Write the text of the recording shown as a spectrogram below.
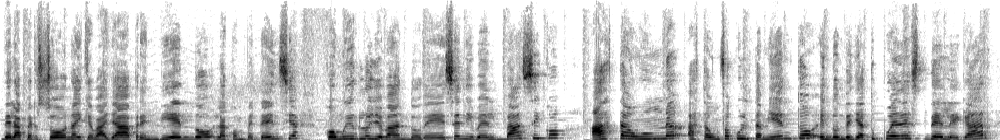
de la persona y que vaya aprendiendo la competencia, cómo irlo llevando de ese nivel básico hasta, una, hasta un facultamiento en donde ya tú puedes delegar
